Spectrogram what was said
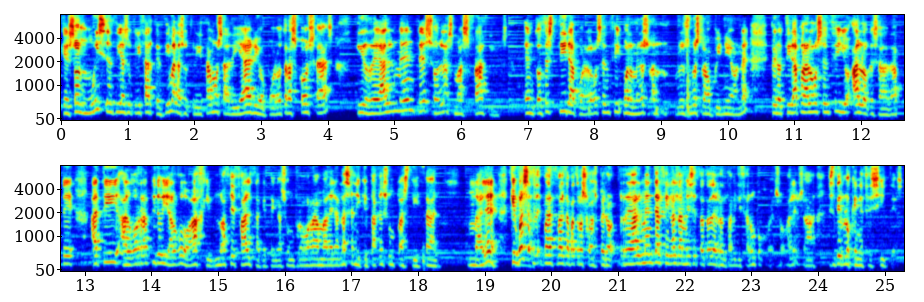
que son muy sencillas de utilizar, que encima las utilizamos a diario por otras cosas y realmente son las más fáciles. Entonces tira por algo sencillo, bueno, menos es nuestra opinión, ¿eh? pero tira por algo sencillo, algo que se adapte a ti, algo rápido y algo ágil. No hace falta que tengas un programa de la NASA ni que pagues un pastizal. ¿Vale? Que igual hace falta para otras cosas, pero realmente al final también se trata de rentabilizar un poco eso, ¿vale? O sea, es decir, lo que necesites.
